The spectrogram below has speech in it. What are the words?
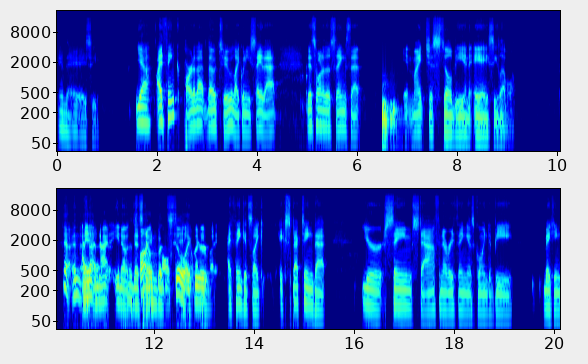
in the AAC. Yeah, I think part of that though too, like when you say that, it's one of those things that it might just still be an AAC level. Yeah, and, and I, am not, you know, that's, fine, no but still, anybody, like we were. I think it's like expecting that your same staff and everything is going to be making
